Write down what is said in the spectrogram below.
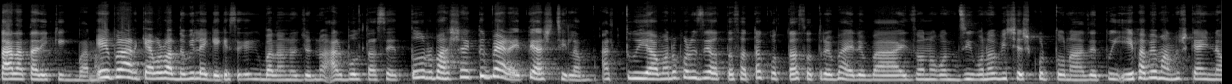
তাড়াতাড়ি কেক বানা এরপর আর কি আমার বান্ধবী লেগে গেছে কেক বানানোর জন্য। আর বলতাছে, তোর বাসায় একটু বেড়াইতে আসছিলাম, আর তুই আমার উপরে যে অত্যাচারটা করতাস রে ভাইরে ভাই, জনগণ জীবনও বিশ্বাস করতো না যে তুই এভাবে মানুষকে আইনা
